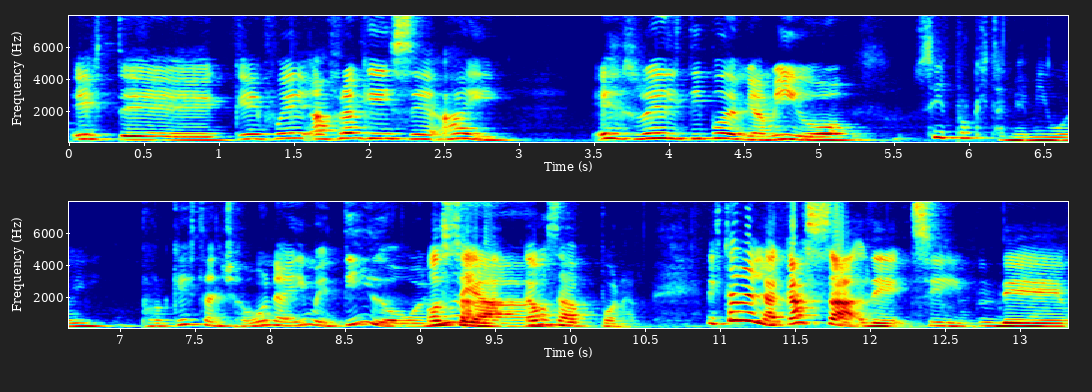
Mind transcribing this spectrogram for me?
este, ¿qué fue? A Frankie dice, ay, es re el tipo de mi amigo. Sí, ¿por qué está mi amigo ahí? ¿Por qué está el chabón ahí metido, boludo? O sea, vamos a poner. Están en la casa de Sí. de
